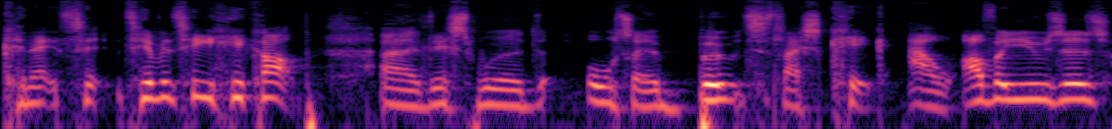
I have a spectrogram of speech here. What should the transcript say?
connectivity hiccup. Uh, this would also boot slash kick out other users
